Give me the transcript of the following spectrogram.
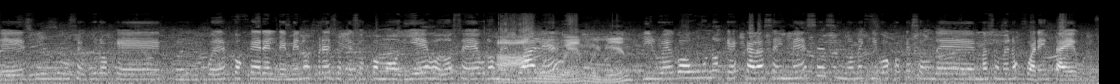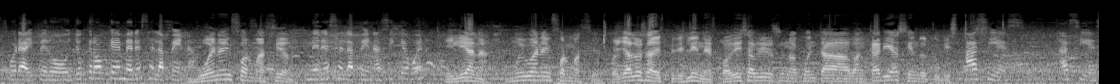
Es un seguro que mm, puedes coger el de menos precio, que son como 10 o 12 euros ah, mensuales. Muy bien, muy bien. Y luego uno que es cada seis meses, si no me equivoco, que son de más o menos 40 euros por ahí. Pero yo creo que merece la pena. Buena información. Merece la pena, así que bueno. Iliana, muy buena información. Pues ya lo sabes, Prislines, podéis abriros una cuenta bancaria siendo turista. Así es, así es.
